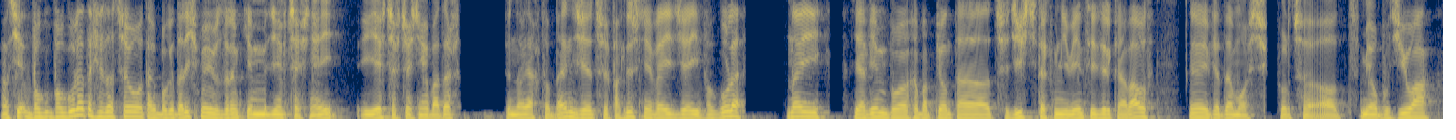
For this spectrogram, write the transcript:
Znaczy, w, w ogóle to się zaczęło tak, bo gadaliśmy już z Remkiem dzień wcześniej i jeszcze wcześniej chyba też, no jak to będzie, czy faktycznie wejdzie i w ogóle. No i ja wiem, była chyba 5.30, tak mniej więcej z About. No i wiadomość, kurczę, od mnie obudziła.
